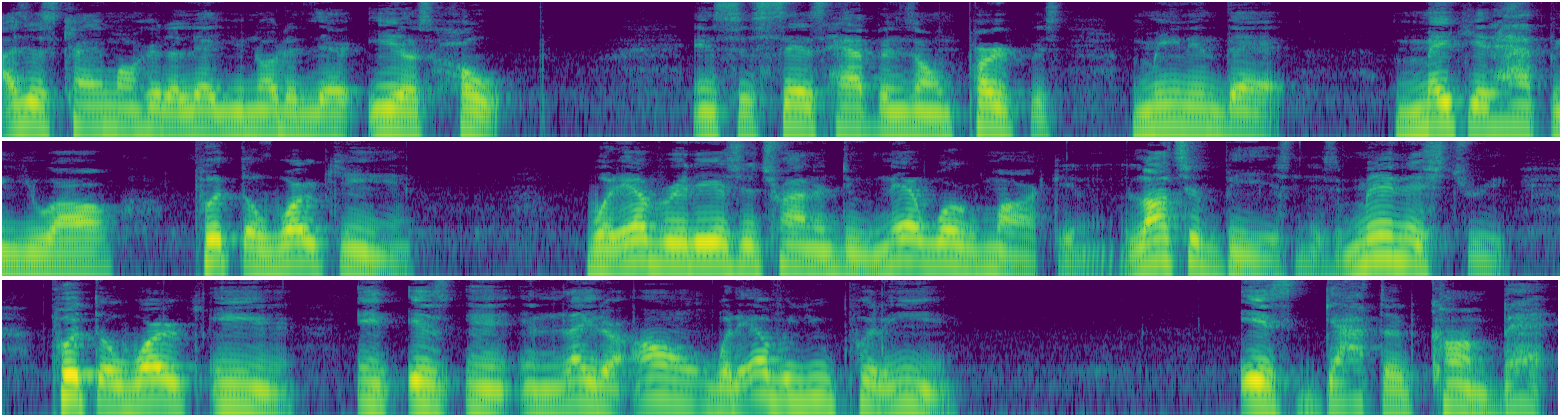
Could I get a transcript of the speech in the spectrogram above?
I just came on here to let you know that there is hope. And success happens on purpose, meaning that make it happen, you all. Put the work in. Whatever it is you're trying to do, network marketing, launch a business, ministry, put the work in and is and, and later on, whatever you put in, it's got to come back.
